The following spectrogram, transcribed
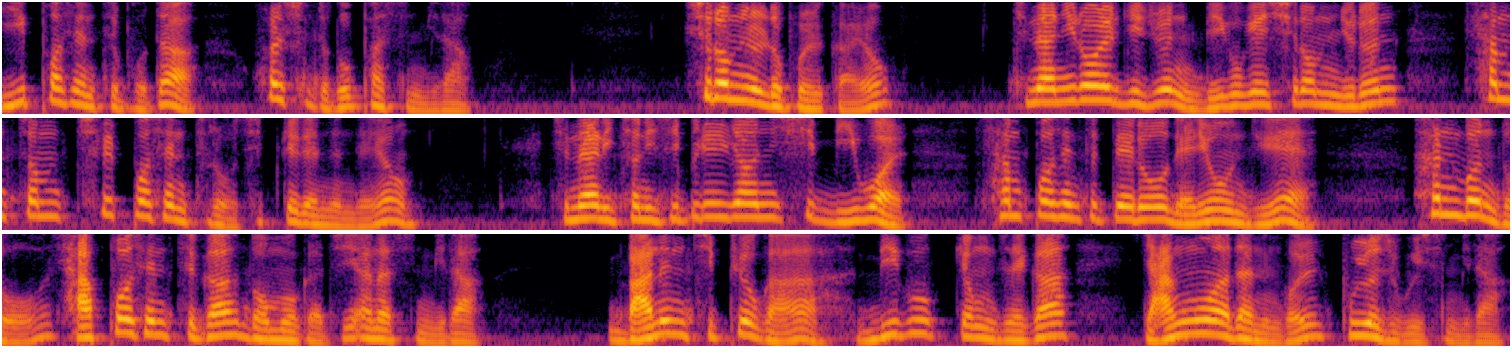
2%보다 훨씬 더 높았습니다. 실업률도 볼까요? 지난 1월 기준 미국의 실업률은 3.7%로 집계됐는데요. 지난 2021년 12월 3%대로 내려온 뒤에 한 번도 4%가 넘어가지 않았습니다. 많은 지표가 미국 경제가 양호하다는 걸 보여주고 있습니다.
